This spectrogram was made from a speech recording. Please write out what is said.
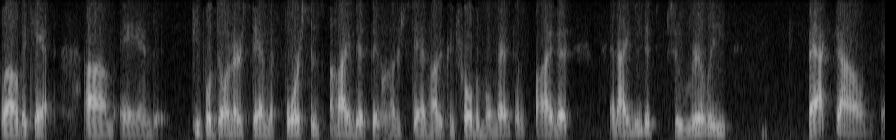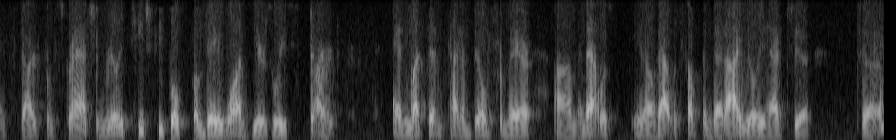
Well, they can't. Um, and people don't understand the forces behind it. They don't understand how to control the momentum behind it. And I needed to really back down and start from scratch and really teach people from day one, here's where you start, and let them kind of build from there. Um, and that was, you know, that was something that I really had to to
